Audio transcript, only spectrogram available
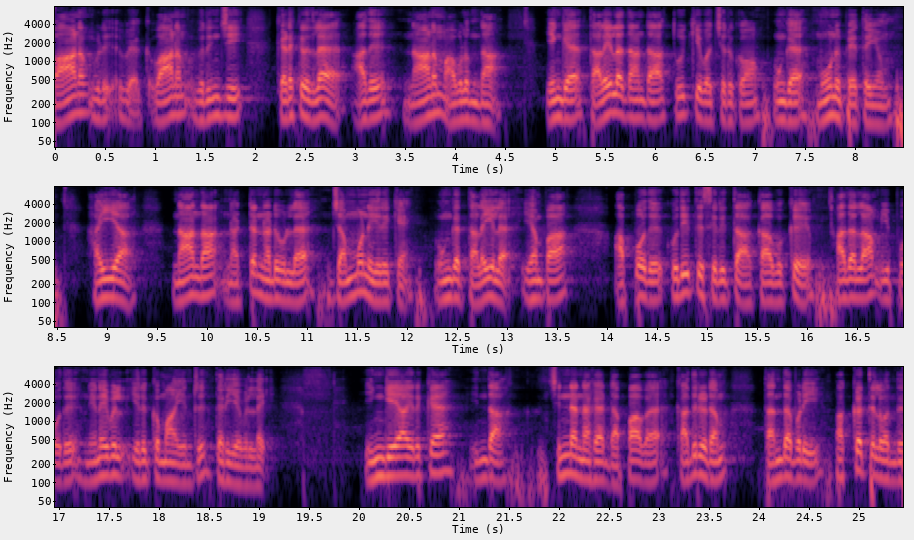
வானம் விடு வானம் விரிஞ்சி கிடக்கிறதுல அது நானும் அவளும் தான். எங்கள் தலையில் தாண்டா தூக்கி வச்சுருக்கோம் உங்கள் மூணு பேத்தையும். ஐயா நான் தான் நட்ட நடுவில் ஜம்முன்னு இருக்கேன் உங்கள் தலையில். ஏன்பா அப்போது குதித்து சிரித்த அக்காவுக்கு அதெல்லாம் இப்போது நினைவில் இருக்குமா என்று தெரியவில்லை. இங்கேயா இருக்க? இந்தா. சின்ன நகை டப்பாவை கதிரிடம் தந்தபடி பக்கத்தில் வந்து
